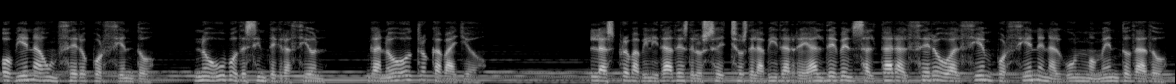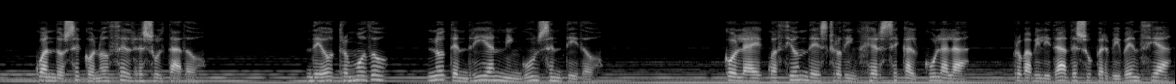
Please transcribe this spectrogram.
o bien a un 0%, no hubo desintegración, ganó otro caballo las probabilidades de los hechos de la vida real deben saltar al 0 o al 100% en algún momento dado, cuando se conoce el resultado. De otro modo, no tendrían ningún sentido. Con la ecuación de Schrödinger se calcula la probabilidad de supervivencia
